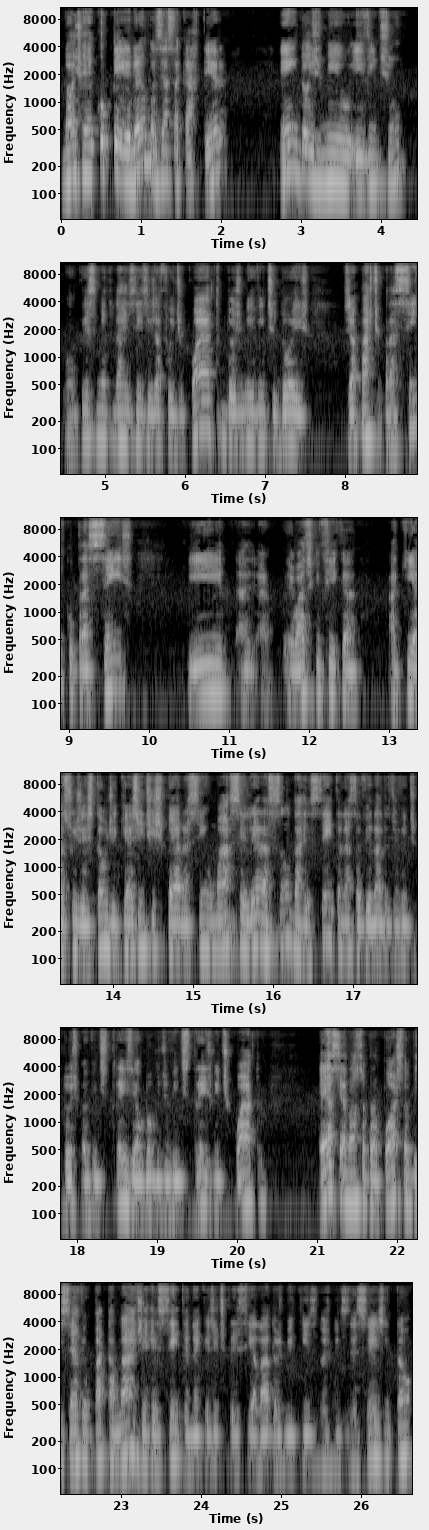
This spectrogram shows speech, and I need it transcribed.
Nós recuperamos essa carteira em 2021, o crescimento da receita já foi de 4, 2022 já parte para 5, para 6, e eu acho que fica aqui a sugestão de que a gente espera assim uma aceleração da receita nessa virada de 22 para 23 e ao longo de 23, 24. Essa é a nossa proposta. Observe o patamar de receita né, que a gente crescia lá 2015, 2016. Então,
